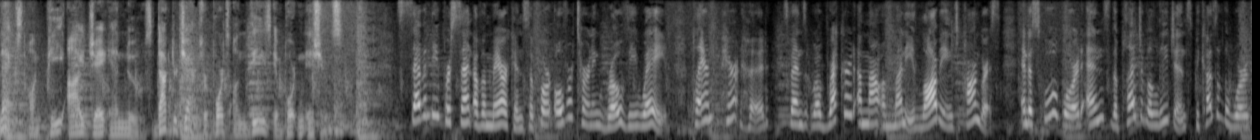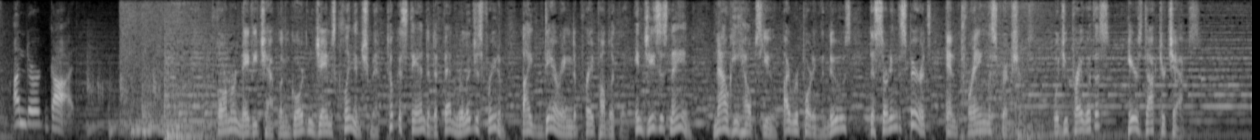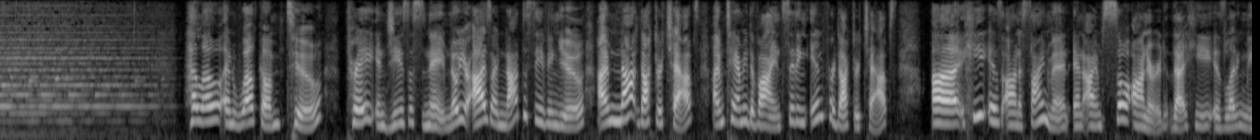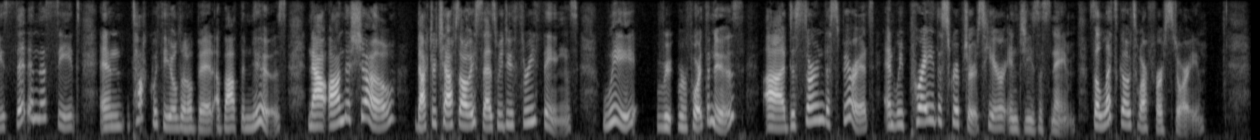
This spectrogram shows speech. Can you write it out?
Next on PIJN News, Dr. Chaps reports on these important issues. 70% of Americans support overturning Roe v. Wade. Planned Parenthood spends a record amount of money lobbying to Congress, and a school board ends the Pledge of Allegiance because of the words under God. Former Navy chaplain Gordon James Klingenschmitt took a stand to defend religious freedom by daring to pray publicly in Jesus' name. Now he helps you by reporting the news, discerning the spirits, and praying the scriptures. Would you pray with us? Here's Dr. Chaps. Hello and welcome to Pray in Jesus' name. No, your eyes are not deceiving you. I'm not Dr. Chaps. I'm Tammy Devine sitting in for Dr. Chaps. Uh, he is on assignment, and I'm so honored that he is letting me sit in this seat and talk with you a little bit about the news. Now, on the show, Dr. Chaps always says we do three things we re- report the news, uh, discern the spirits, and we pray the scriptures here in Jesus' name. So let's go to our first story.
